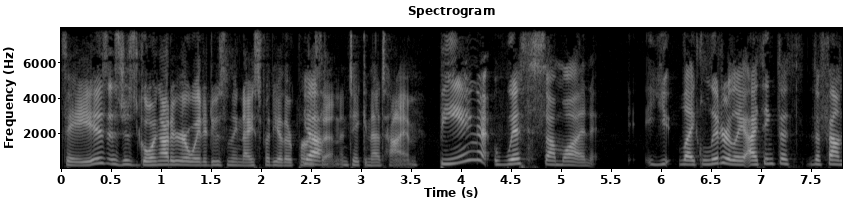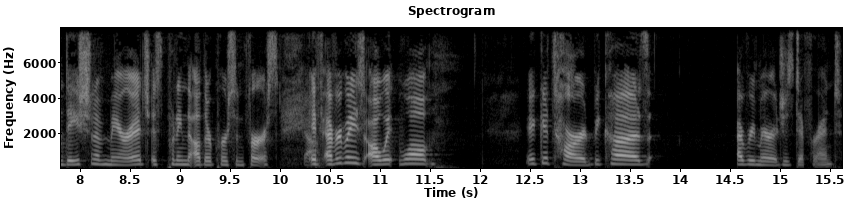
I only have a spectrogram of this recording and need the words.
phase is just going out of your way to do something nice for the other Yeah. person and taking that time. being with someone you, like literally i think the the foundation of marriage is putting the other person first Yeah. if everybody's always well it gets hard because every marriage is different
